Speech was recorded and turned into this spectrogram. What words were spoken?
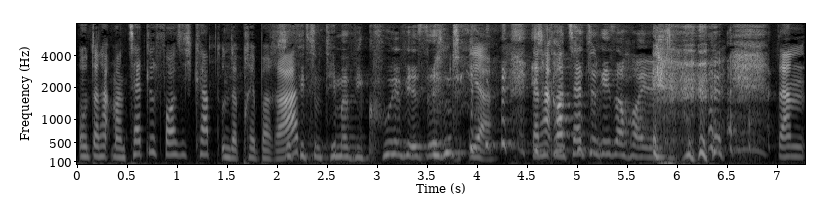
und dann hat man einen Zettel vor sich gehabt und ein so Präparat. viel zum Thema, wie cool wir sind. Ja, dann ich hat man Zettel Theresa heult. dann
